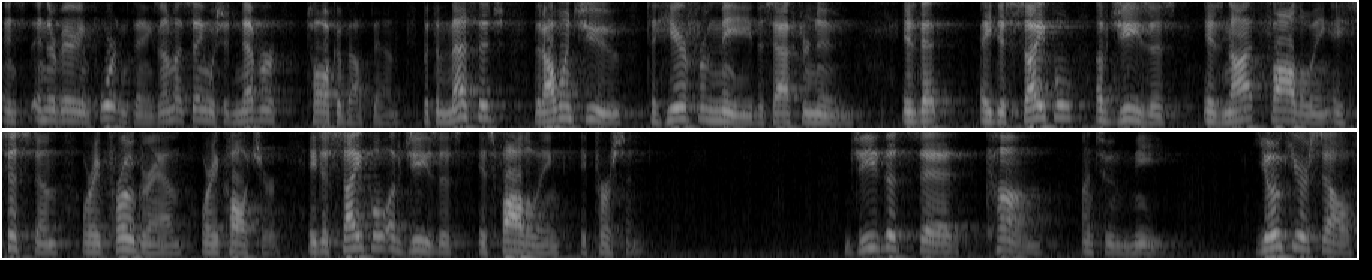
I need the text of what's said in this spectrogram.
and, and they're very important things. And I'm not saying we should never talk about them. But the message that I want you to hear from me this afternoon is that a disciple of Jesus is not following a system or a program or a culture. A disciple of Jesus is following a person. Jesus said, Come unto me. Yoke yourself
